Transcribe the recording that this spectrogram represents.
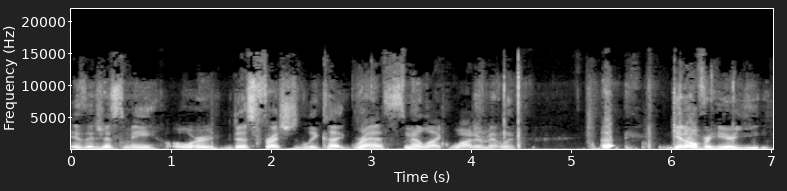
Is it just me, or does freshly cut grass smell like watermelon? Uh, Get over here, you.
